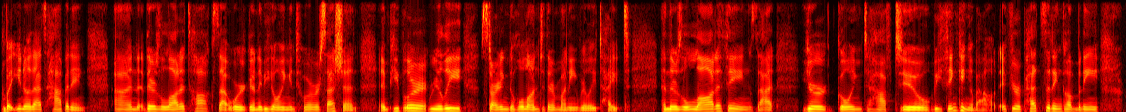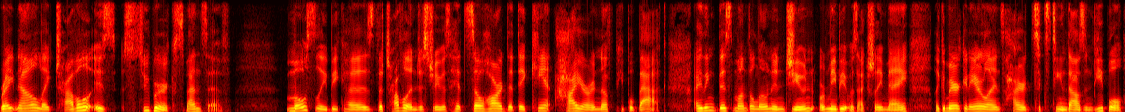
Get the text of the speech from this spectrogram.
But you know, that's happening. And there's a lot of talks that we're going to be going into a recession and people are really starting to hold on to their money really tight. And there's a lot of things that you're going to have to be thinking about. If you're a pet sitting company right now, like travel is super expensive mostly because the travel industry was hit so hard that they can't hire enough people back. I think this month alone in June, or maybe it was actually May, like American Airlines hired 16,000 people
